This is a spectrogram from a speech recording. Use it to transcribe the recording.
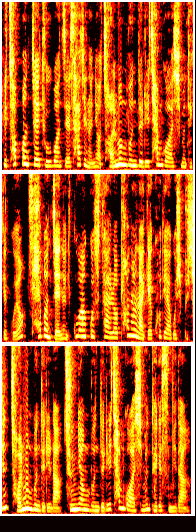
그 첫 번째, 두 번째 사진은요, 젊은 분들이 참고하시면 되겠고요. 세 번째는 꾸안꾸 스타일로 편안하게 코디하고 싶으신 젊은 분들이나 중년 분들이 참고하시면 되겠습니다.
